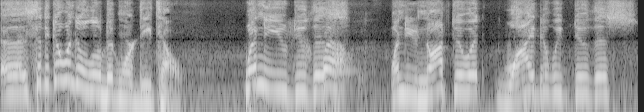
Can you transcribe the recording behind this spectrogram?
Uh, so to go into a little bit more detail, when do you do this? Well, when do you not do it? Why do we do this?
